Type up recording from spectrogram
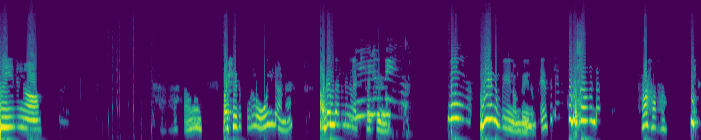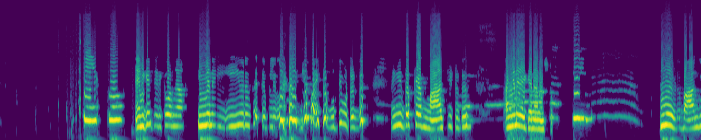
മീനുങ്ങ? പക്ഷെ ഇത് ഫുൾ ഓയിലാണ് അതെന്തായാലും നിങ്ങൾ എക്സ്പെക്ട് ചെയ്യണം. വേണം വേണം വേണം. ഹാ. എനിക്ക് ശരിക്കും പറഞ്ഞ ഇങ്ങനെ ഈ- ഒരു സെറ്റപ്പിൽ എനിക്ക് ഭയങ്കര ബുദ്ധിമുട്ടുണ്ട്. നിങ്ങൾ ഇതൊക്കെ മാറ്റിയിട്ടിട്ട് അങ്ങനെ കഴിക്കാനാണ് ഇഷ്ടം. ഇവിടെ ബാങ്ക്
